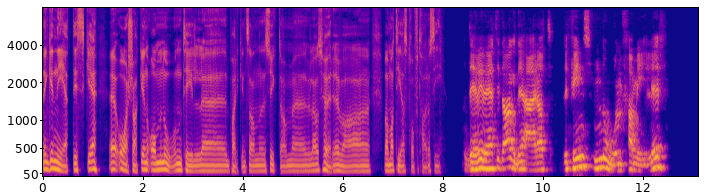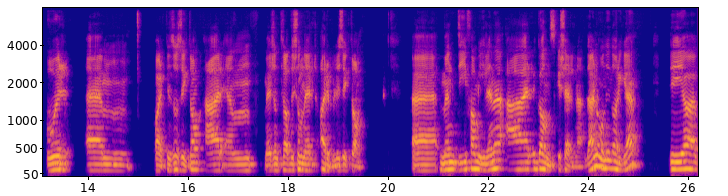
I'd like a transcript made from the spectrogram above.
den genetiske årsaken, om noen, til Parkinsons sykdom. La oss høre hva, hva Mathias Toft har å si. Det vi vet i dag, det er at det fins noen familier hvor um, Parkinsons sykdom er en mer sånn tradisjonelt arvelig sykdom. Uh, men de familiene er ganske sjeldne. Det er noen i Norge. De uh,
